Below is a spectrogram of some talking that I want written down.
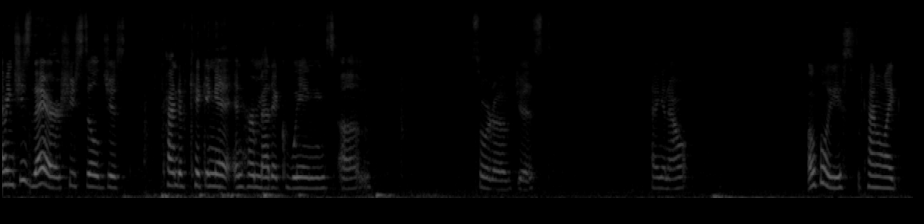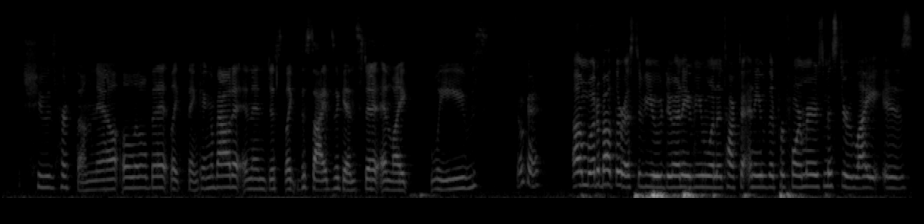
I mean, she's there. She's still just kind of kicking it in her medic wings, um, sort of just hanging out. Opalise kind of like chews her thumbnail a little bit, like thinking about it, and then just like decides against it and like leaves. Okay. Um, what about the rest of you? Do any of you want to talk to any of the performers? Mr. Light is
